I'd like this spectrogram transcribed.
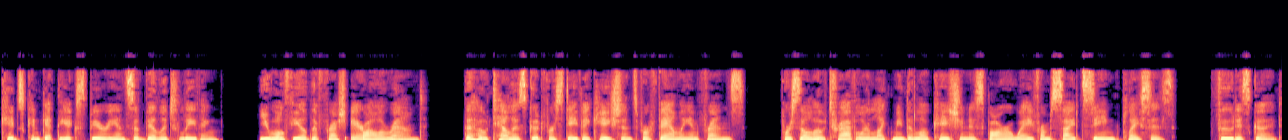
Kids can get the experience of village leaving. You will feel the fresh air all around. The hotel is good for stay vacations for family and friends. For solo traveler like me the location is far away from sightseeing places. Food is good.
